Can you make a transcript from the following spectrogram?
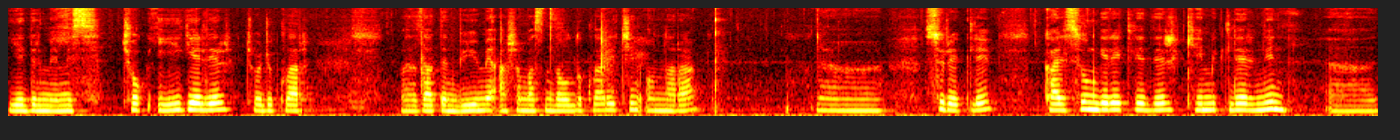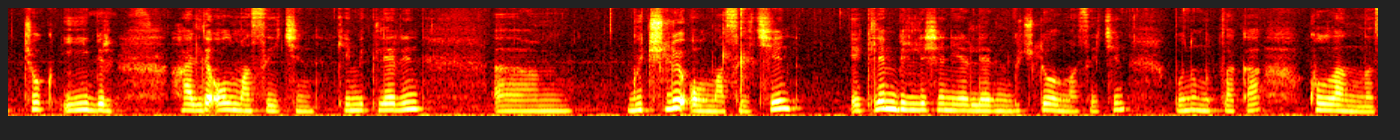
yedirmemiz çok iyi gelir. Çocuklar zaten büyüme aşamasında oldukları için onlara e, sürekli kalsiyum gereklidir. Kemiklerinin e, çok iyi bir halde olması için, kemiklerin e, güçlü olması için, eklem birleşen yerlerin güçlü olması için bunu mutlaka kullanınız.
